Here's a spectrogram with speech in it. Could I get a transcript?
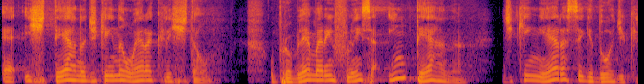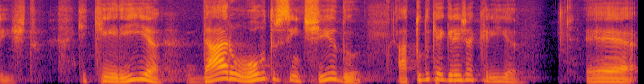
é, externa de quem não era cristão. O problema era a influência interna de quem era seguidor de Cristo, que queria dar um outro sentido a tudo que a igreja cria. É,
